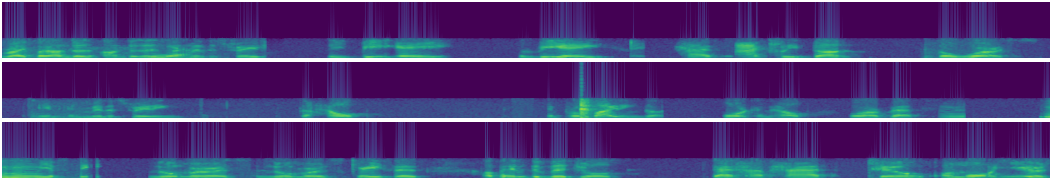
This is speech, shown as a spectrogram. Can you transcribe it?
Right, but under under this yeah. administration, the VA, the VA has actually done the worst in administrating the help and providing the support and help for our vets. Mm-hmm. We have seen numerous numerous cases of individuals that have had two or more years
